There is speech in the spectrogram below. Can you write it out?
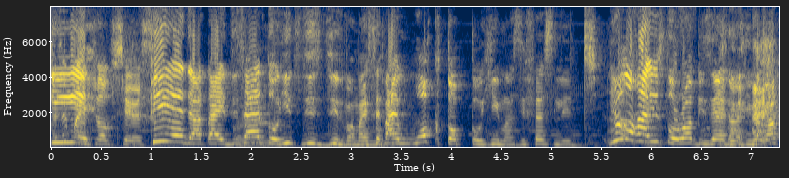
I my PA. job seriously. PA that I decided to uh, hit this deal by myself. I hmm. walked up to him as the first lady. You know how I used to rub his head at the back?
